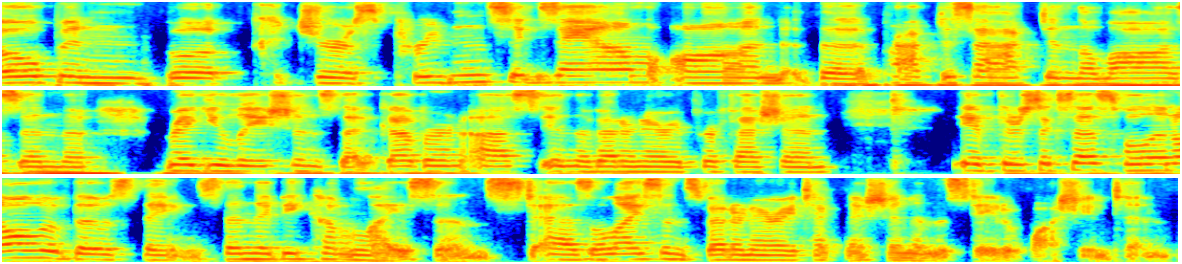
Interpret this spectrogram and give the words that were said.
open book jurisprudence exam on the Practice Act and the laws and the regulations that govern us in the veterinary profession. If they're successful in all of those things, then they become licensed as a licensed veterinary technician in the state of Washington.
